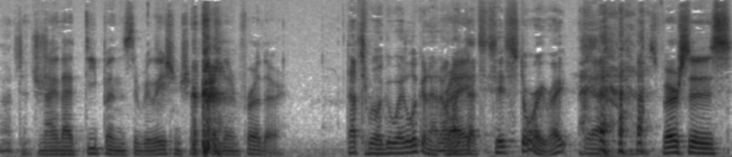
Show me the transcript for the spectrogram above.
That's Now that deepens the relationship further and further. That's a really good way of looking at it. I Right. like that s- story, right? Yeah. versus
